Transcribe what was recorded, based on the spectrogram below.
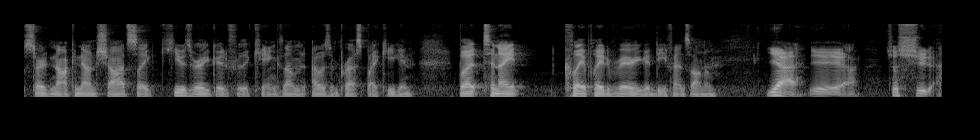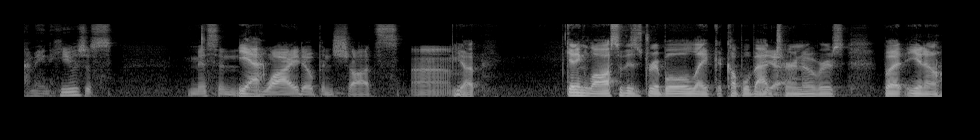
started knocking down shots. Like he was very good for the Kings. I'm, I was impressed by Keegan. But tonight, Clay played very good defense on him. Yeah, yeah, yeah. Just shoot. I mean, he was just missing Yeah. wide open shots. Um, Yep. Getting lost with his dribble, like a couple bad Yeah. turnovers, but you know,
